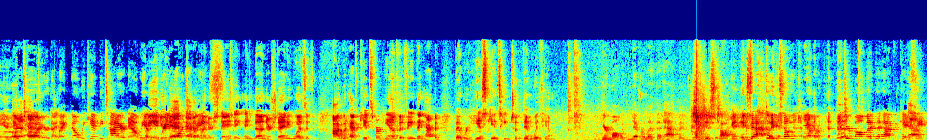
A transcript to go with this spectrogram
and your "Oh, dad I'm tired. I'm like, no, we can't be tired now. We have Me and three your dad to had an understanding, and the understanding was if I would have kids for him, but if anything happened, they were his kids. He took them with him. Your mom would never let that happen. Oh, She's just talking. Exactly. Tell the camera. Would your mom let that happen, Casey?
